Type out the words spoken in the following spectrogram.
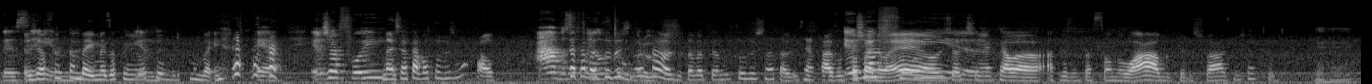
Deve eu já lindo. fui também, mas eu fui em lindo. outubro também. É. Eu já fui. Mas já tava tudo de Natal. Ah, você já foi tava tudo de Natal, já tava tendo tudo de Natal. Já tinha a casa do eu Papai já Noel, fui... já tinha aquela apresentação no lago que eles fazem, já tudo. Uhum.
